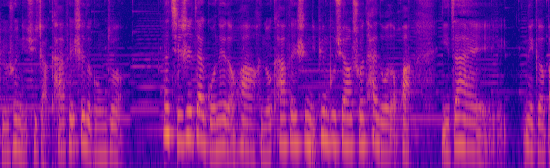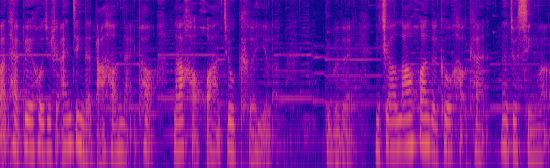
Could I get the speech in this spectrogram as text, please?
比如说你去找咖啡师的工作，那其实，在国内的话，很多咖啡师你并不需要说太多的话，你在那个吧台背后就是安静的打好奶泡、拉好花就可以了，对不对？你只要拉花的够好看，那就行了。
